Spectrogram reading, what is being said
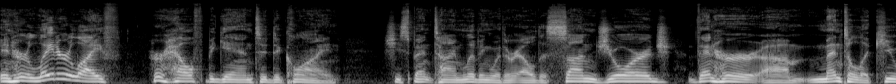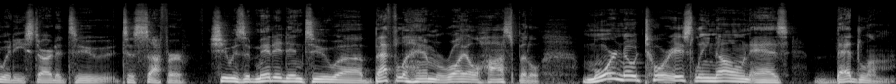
In her later life, her health began to decline. She spent time living with her eldest son, George. Then her um, mental acuity started to, to suffer. She was admitted into uh, Bethlehem Royal Hospital, more notoriously known as Bedlam.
